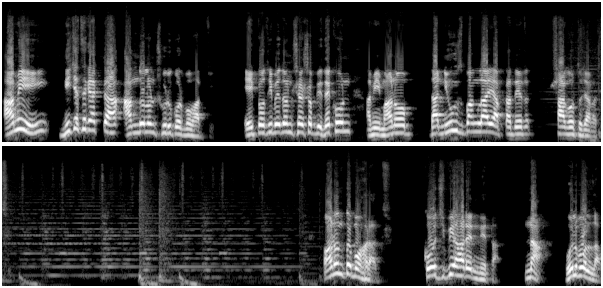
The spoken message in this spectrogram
আমি নিজে থেকে একটা আন্দোলন শুরু করব ভাবছি। এই প্রতিবেদন শেষ অবধি দেখুন। আমি মানব, দা নিউজ বাংলায় আপনাদের স্বাগত জানাচ্ছি। অনন্ত মহারাজ, কোচবিহারের নেতা। না, ভুল বললাম।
